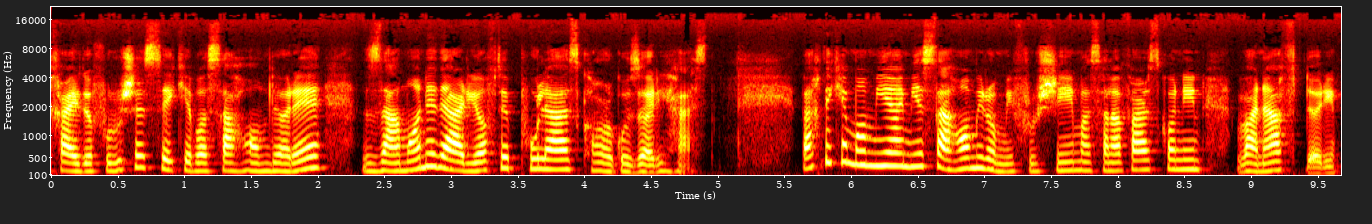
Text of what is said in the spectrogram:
خرید و فروش سکه با سهام داره زمان دریافت پول از کارگزاری هست. وقتی که ما میایم یه سهامی رو میفروشیم مثلا فرض کنین و نفت داریم.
